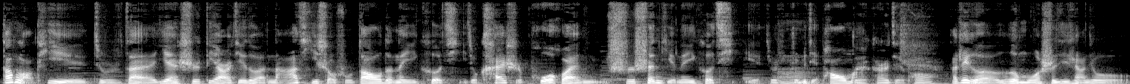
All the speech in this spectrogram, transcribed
当老 T 就是在验尸第二阶段拿起手术刀的那一刻起，就开始破坏女尸身体的那一刻起，就是准备解剖嘛。对，开始解剖。那这个恶魔实际上就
